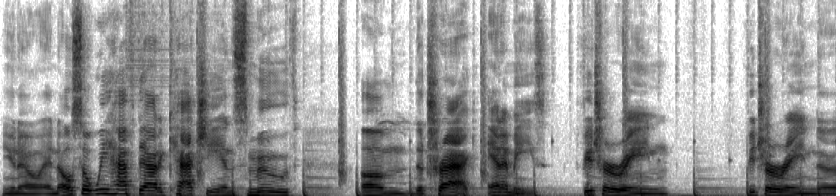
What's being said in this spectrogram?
you know and also we have that catchy and smooth um, the track enemies featuring featuring uh,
